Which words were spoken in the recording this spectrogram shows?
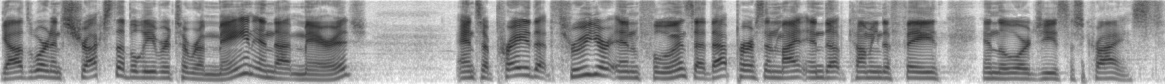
God's word instructs the believer to remain in that marriage and to pray that through your influence that that person might end up coming to faith in the Lord Jesus Christ.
